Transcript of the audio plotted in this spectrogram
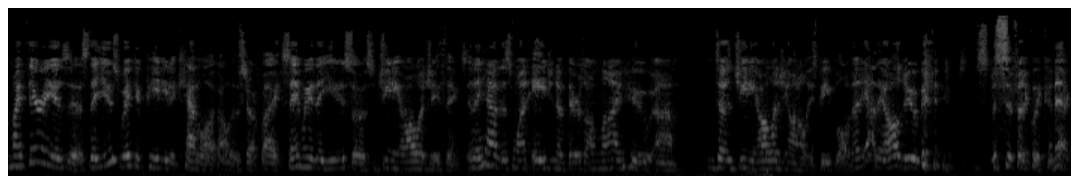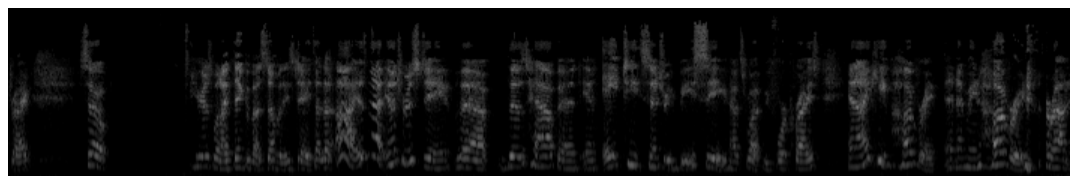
my theory is this. They use Wikipedia to catalog all this stuff, right? Same way they use those genealogy things. And they have this one agent of theirs online who um, does genealogy on all these people. And yeah, they all do specifically connect, right? So here's what I think about some of these dates. I thought, ah, isn't that interesting that this happened in 18th century BC? That's what, before Christ? And I keep hovering, and I mean hovering around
